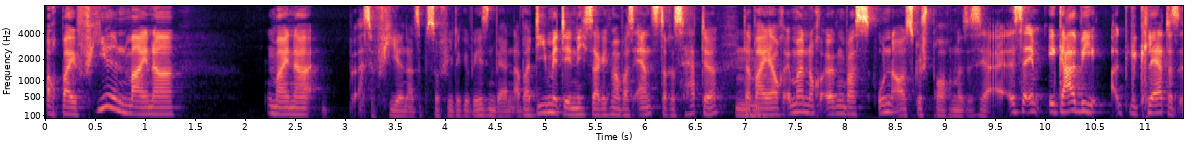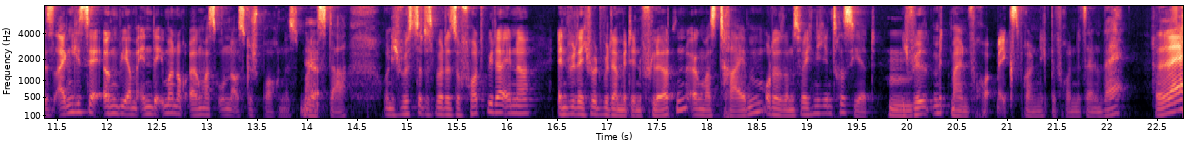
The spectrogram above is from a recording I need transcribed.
auch bei vielen meiner, meiner, also vielen, als ob es so viele gewesen wären, aber die, mit denen ich, sage ich mal, was Ernsteres hatte, Mhm. da war ja auch immer noch irgendwas Unausgesprochenes. Ist ja, ist ja egal wie geklärt das ist, eigentlich ist ja irgendwie am Ende immer noch irgendwas Unausgesprochenes meist da. Und ich wüsste, das würde sofort wieder in eine, entweder ich würde wieder mit denen flirten, irgendwas treiben oder sonst wäre ich nicht interessiert. Hm. Ich will mit meinen Fre- Ex-Freunden nicht befreundet sein. Bäh. Bäh.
